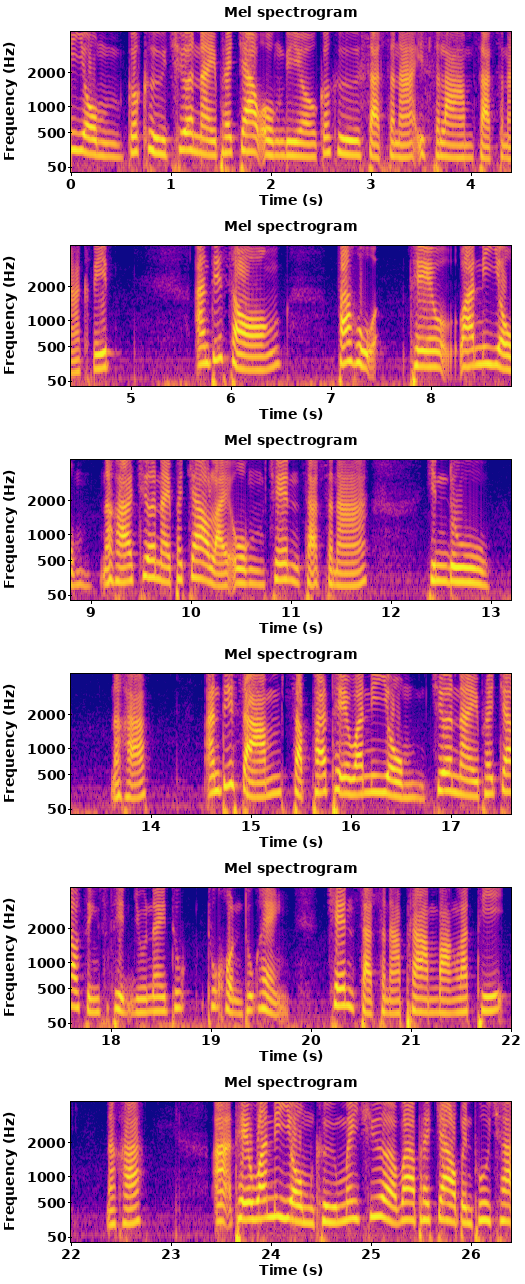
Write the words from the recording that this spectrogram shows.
นิยมก็คือเชื่อในพระเจ้าองค์เดียวก็คือศาสนาอิสลาม ศาสนาคริสต์อันที่สองพระหุเทวนิยมนะคะเชื่อในพระเจ้าหลายองค์ เช่น ศาสนาฮินดูนะคะอันที่สามสัพพเทวนิยม เชื่อในพระเจ้าสิงสถิตอยู่ในทุกทุกคนทุกแห่ง เช่น ศาสนาพราหมณ์บางลัทธินะคะอะเทวนิยมคือไม่เชื่อว่าพระเจ้าเป็นผู้ชะ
